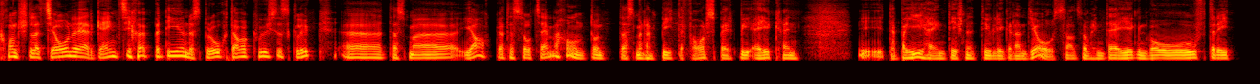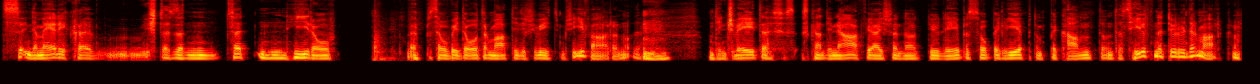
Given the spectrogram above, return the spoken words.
Konstellationen ergänzen sich etwa die und es braucht auch ein gewisses Glück, äh, dass man ja, das so zusammenkommt und dass man dann Peter Forsberg bei Aiken dabei haben, ist natürlich grandios. Also wenn der irgendwo auftritt in Amerika, ist das ein, ein Hero, so wie der Odermatt in der Schweiz im Skifahren. Oder? Mhm. Und in Schweden, Skandinavien ist er natürlich ebenso beliebt und bekannt und das hilft natürlich der Marke.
